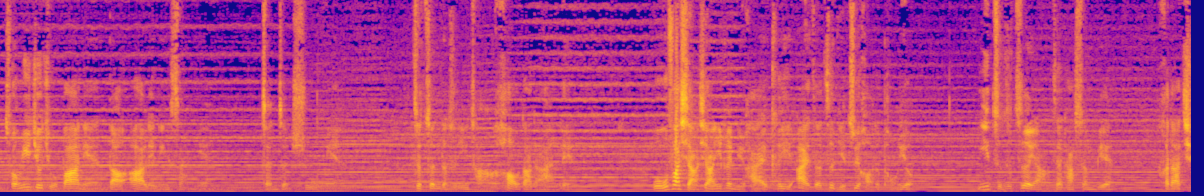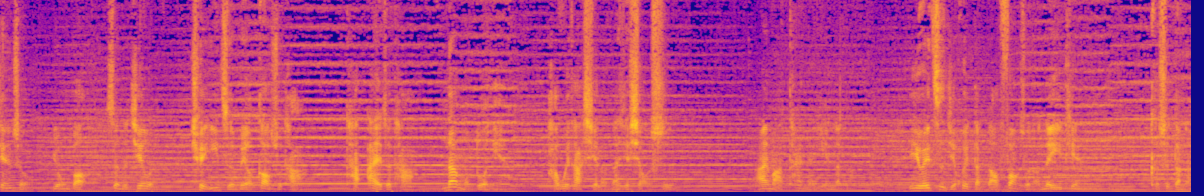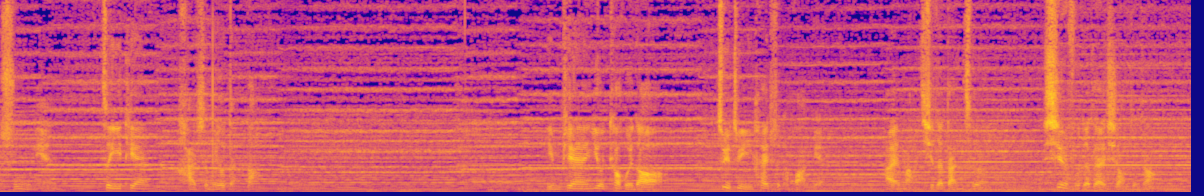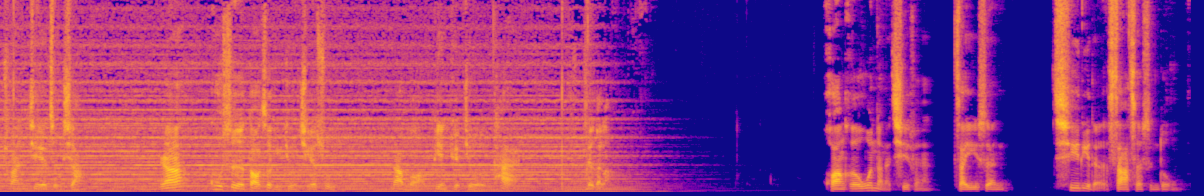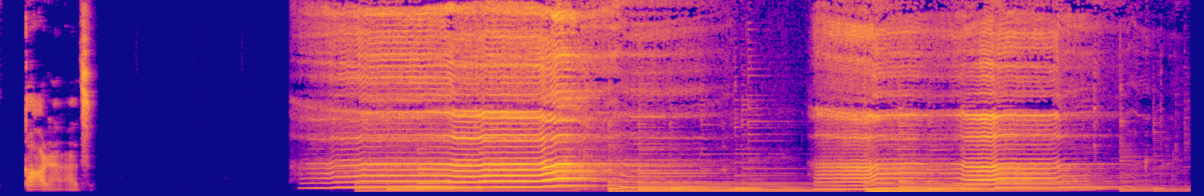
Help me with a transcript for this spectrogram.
从1998年到2003年，整整15年，这真的是一场浩大的暗恋。我无法想象一个女孩可以爱着自己最好的朋友，一直是这样在他身边。和他牵手、拥抱，甚至接吻，却一直没有告诉他，他爱着他那么多年，他为他写了那些小诗。艾玛太能隐忍了，以为自己会等到放手的那一天，可是等了十五年，这一天还是没有等到。影片又跳回到最最一开始的画面，艾玛骑着单车，幸福的在小镇上。穿街走巷，然而故事到这里就结束，那么编剧就太那个了。缓和温暖的气氛，在一声凄厉的刹车声中戛然而止。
